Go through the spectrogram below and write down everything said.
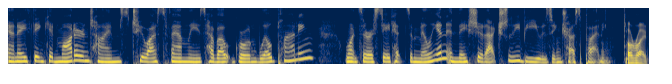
And I think in modern times, to us, families have outgrown will planning once their estate hits a million, and they should actually be using trust planning. All right.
